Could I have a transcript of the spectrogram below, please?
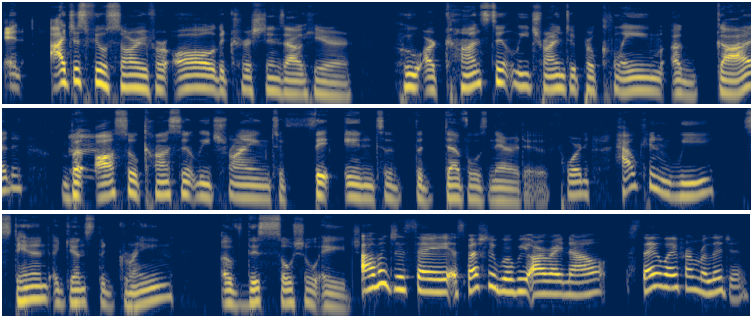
and I just feel sorry for all the Christians out here who are constantly trying to proclaim a God but also constantly trying to fit into the devil's narrative. How can we stand against the grain of this social age? I would just say, especially where we are right now, stay away from religion.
